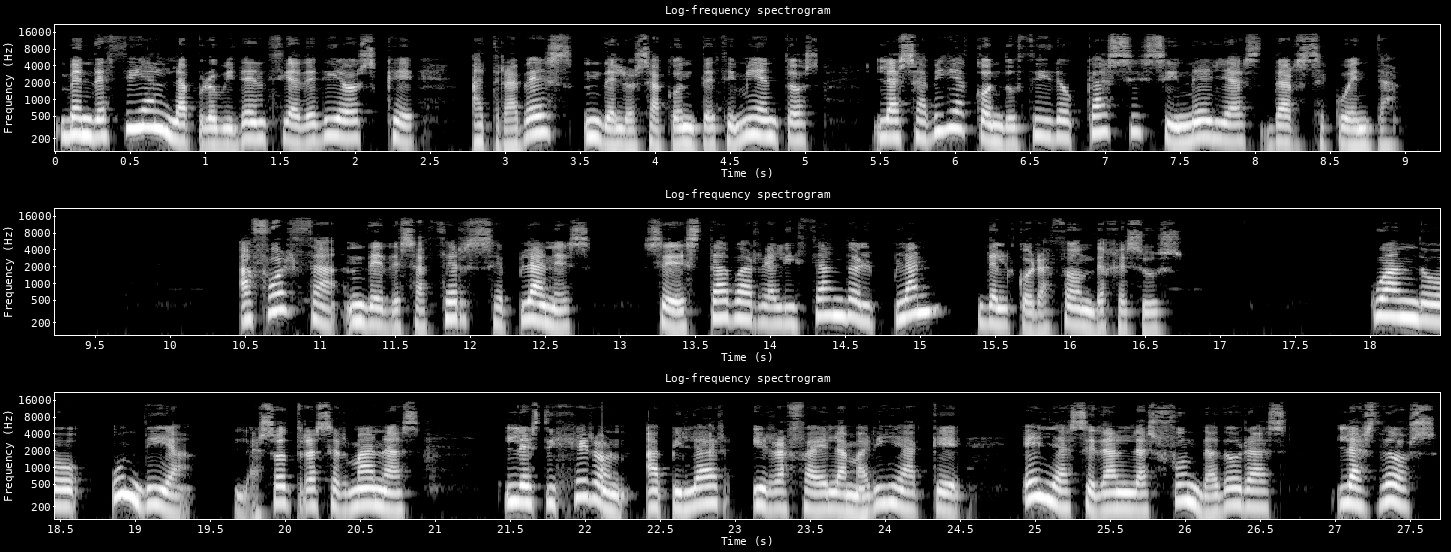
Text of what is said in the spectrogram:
bendecían la providencia de Dios que, a través de los acontecimientos, las había conducido casi sin ellas darse cuenta. A fuerza de deshacerse planes, se estaba realizando el plan del corazón de Jesús. Cuando un día las otras hermanas les dijeron a Pilar y Rafaela María que ellas serán las fundadoras, las dos,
